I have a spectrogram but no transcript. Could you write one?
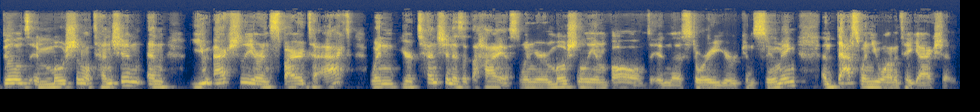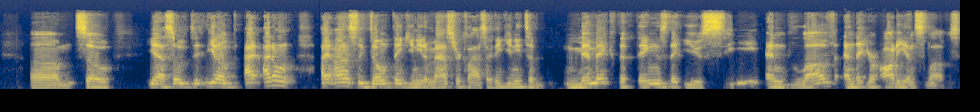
builds emotional tension and you actually are inspired to act when your tension is at the highest when you're emotionally involved in the story you're consuming and that's when you want to take action. Um, so yeah so you know I, I don't i honestly don't think you need a master class i think you need to mimic the things that you see and love and that your audience loves.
